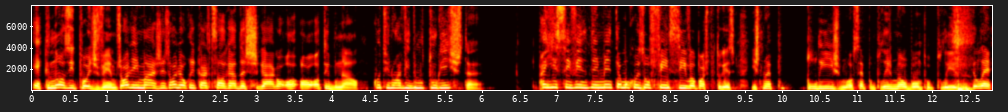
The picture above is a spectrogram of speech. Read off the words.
é que nós e depois vemos, olha imagens, olha o Ricardo Salgado a chegar ao, ao- ao tribunal, continua a vir de motorista. Pá, isso evidentemente é uma coisa ofensiva para os portugueses. Isto não é populismo, ou se é populismo é o bom populismo. Aquilo é,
